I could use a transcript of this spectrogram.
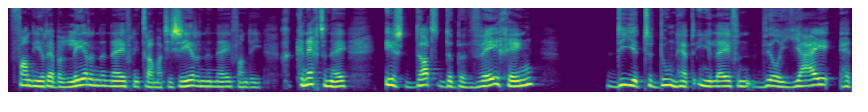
van die rebellerende nee, van die traumatiserende nee, van die geknechte nee, is dat de beweging die je te doen hebt in je leven. Wil jij het,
